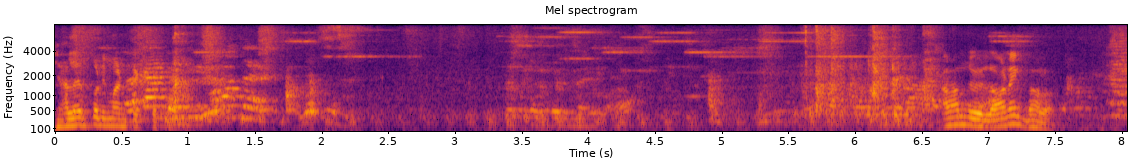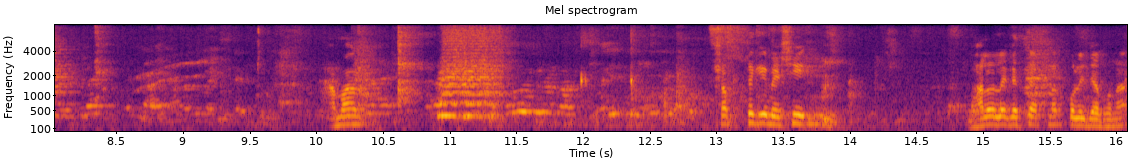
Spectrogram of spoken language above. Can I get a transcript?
ঝালের পরিমাণটা একটু কম। আলহামদুলিল্লাহ, অনেক ভালো। আমার সব থেকে বেশি ভালো লেগেছে আপনার কলিজা ভুনা,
